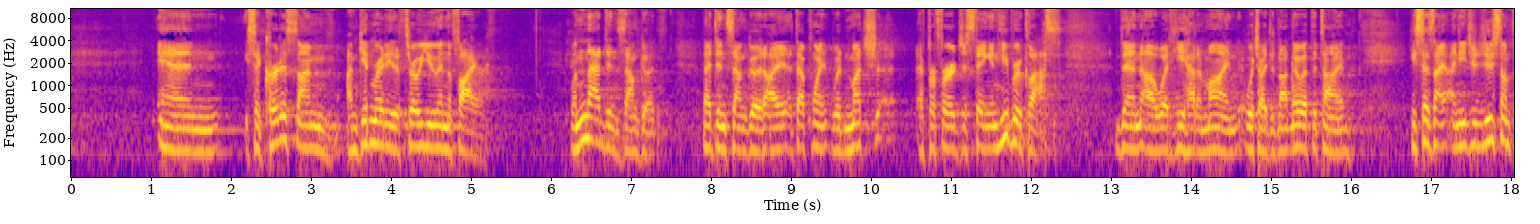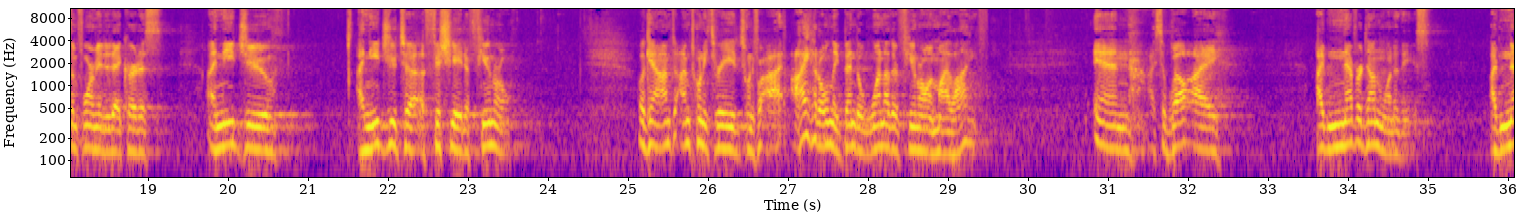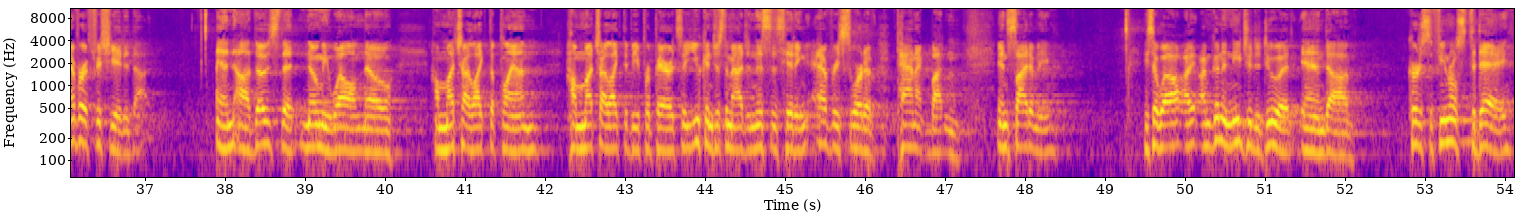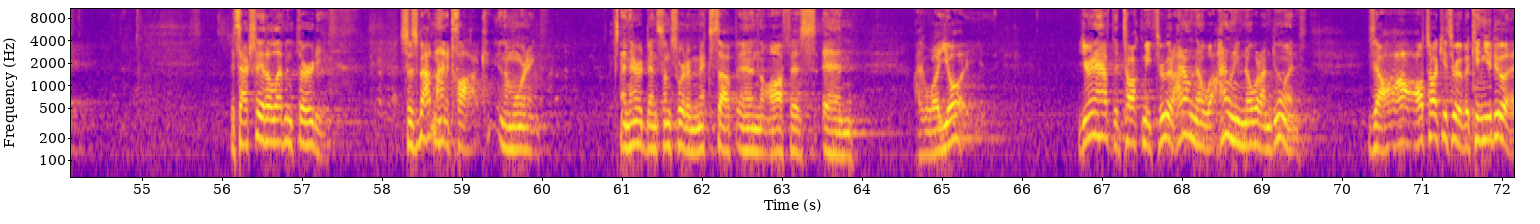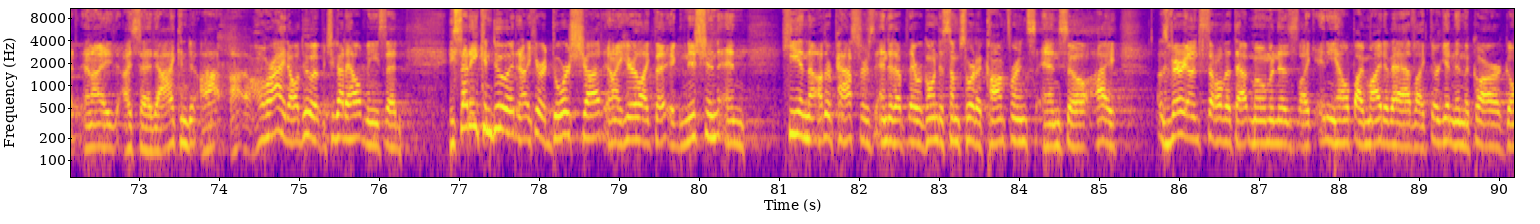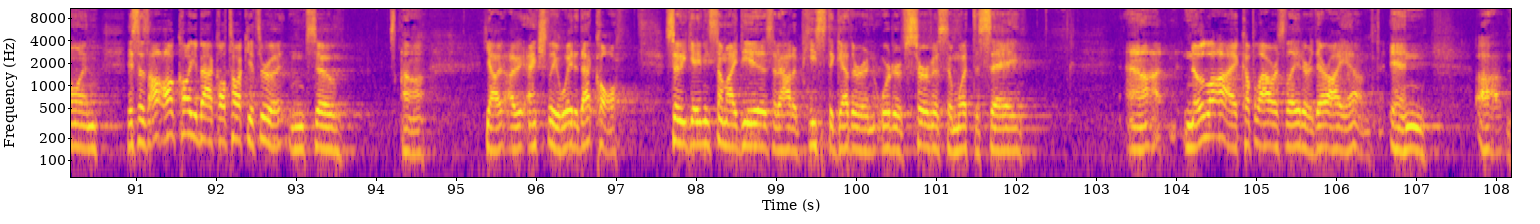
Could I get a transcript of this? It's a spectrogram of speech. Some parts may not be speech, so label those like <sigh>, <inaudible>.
And he said, Curtis, I'm, I'm getting ready to throw you in the fire. Well, that didn't sound good. That didn't sound good. I, at that point, would much have preferred just staying in Hebrew class than uh, what he had in mind, which I did not know at the time. He says, I, I need you to do something for me today, Curtis. I need you, I need you to officiate a funeral. Again, I'm, I'm 23 to 24. I, I had only been to one other funeral in my life. And I said, Well, I, I've never done one of these. I've never officiated that. And uh, those that know me well know how much I like the plan how much I like to be prepared. So you can just imagine this is hitting every sort of panic button inside of me. He said, Well, I, am going to need you to do it. And uh, Curtis, the funeral's today. It's actually at 11:30, so it's about nine o'clock in the morning. And there had been some sort of mix-up in the office, and I, well, you're you're going to have to talk me through it. I don't know. What I don't even know what I'm doing. He said, I'll, I'll, talk you through it, but can you do it? And I, I said, I can do I, I, All right, I'll do it, but you got to help me. He said, he said he can do it. And I hear a door shut, and I hear like the ignition, and he and the other pastors ended up, they were going to some sort of conference. And so I, I was very unsettled at that moment as like any help I might have had. Like they're getting in the car going. He says, I'll, I'll call you back. I'll talk you through it. And so, uh, yeah, I actually awaited that call. So he gave me some ideas of how to piece together an order of service and what to say. And I, no lie, a couple hours later, there I am. And uh,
